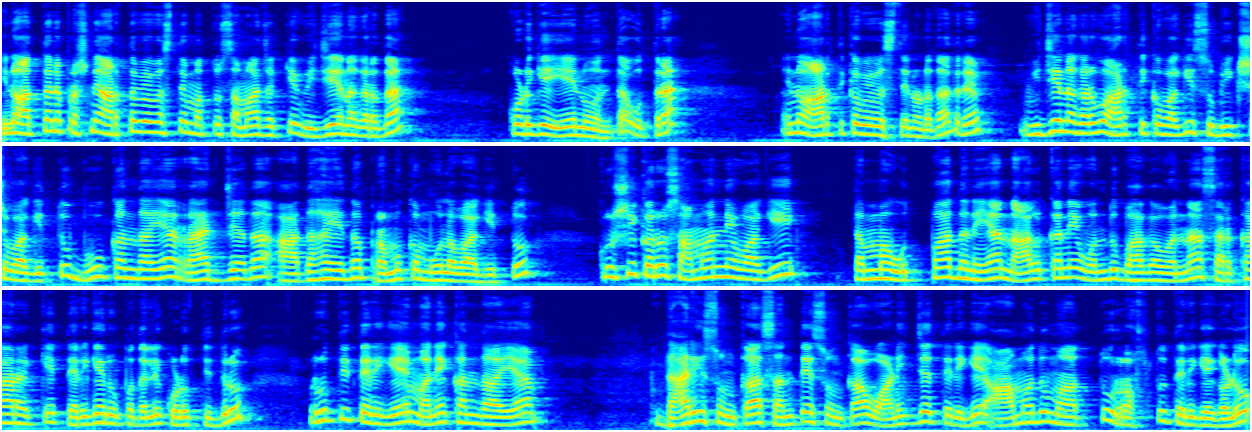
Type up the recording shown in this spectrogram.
ಇನ್ನು ಹತ್ತನೇ ಪ್ರಶ್ನೆ, ಅರ್ಥವ್ಯವಸ್ಥೆ ಮತ್ತು ಸಮಾಜಕ್ಕೆ ವಿಜಯನಗರದ ಕೊಡುಗೆ ಏನು ಅಂತ ಉತ್ತರ ಇನ್ನು ಆರ್ಥಿಕ ವ್ಯವಸ್ಥೆ ನೋಡೋದಾದರೆ ವಿಜಯನಗರವು ಆರ್ಥಿಕವಾಗಿ ಸುಭಿಕ್ಷವಾಗಿತ್ತು. ಭೂ ಕಂದಾಯ ರಾಜ್ಯದ ಆದಾಯದ ಪ್ರಮುಖ ಮೂಲವಾಗಿತ್ತು. ಕೃಷಿಕರು ಸಾಮಾನ್ಯವಾಗಿ ತಮ್ಮ ಉತ್ಪಾದನೆಯ ನಾಲ್ಕನೇ ಒಂದು ಭಾಗವನ್ನು ಸರ್ಕಾರಕ್ಕೆ ತೆರಿಗೆ ರೂಪದಲ್ಲಿ ಕೊಡುತ್ತಿದ್ದರು ವೃತ್ತಿ ತೆರಿಗೆ, ಮನೆ ಕಂದಾಯ, ದಾರಿ ಸುಂಕ, ಸಂತೆ ಸುಂಕ, ವಾಣಿಜ್ಯ ತೆರಿಗೆ, ಆಮದು ಮತ್ತು ರಫ್ತು ತೆರಿಗೆಗಳು,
